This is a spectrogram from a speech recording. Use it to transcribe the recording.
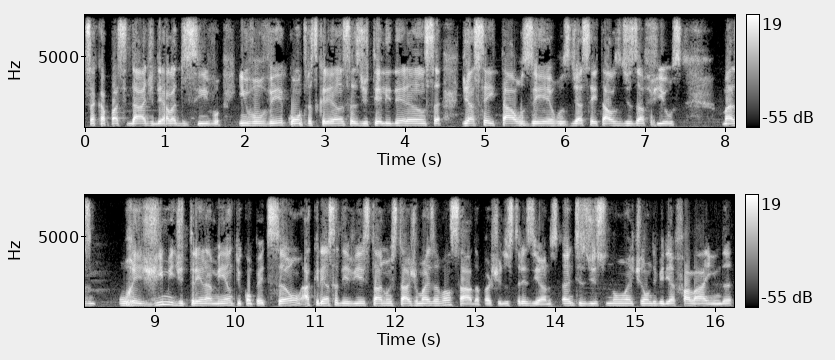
essa capacidade dela de se envolver com outras crianças, de ter liderança, de aceitar os erros, de aceitar os desafios. Mas o regime de treinamento e competição, a criança devia estar num estágio mais avançado, a partir dos 13 anos. Antes disso, não, a gente não deveria falar ainda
